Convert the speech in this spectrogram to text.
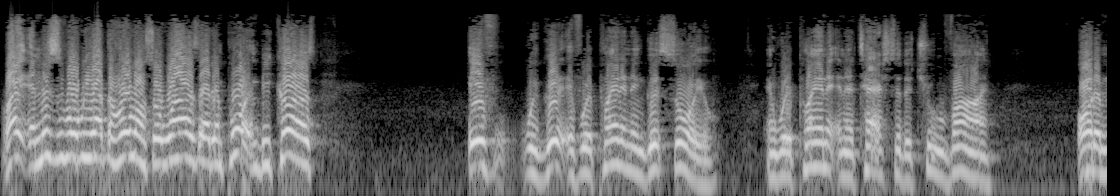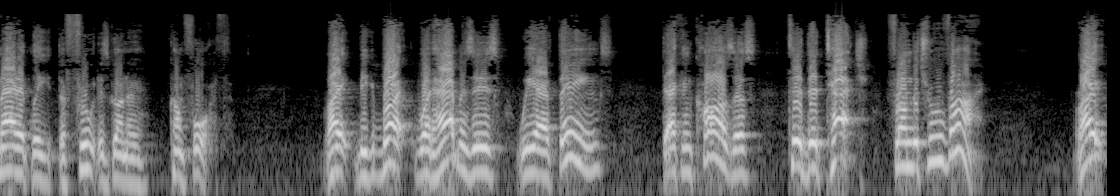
Right? And this is what we have to hold on. So why is that important? Because if we're good, if we're planted in good soil and we're planted and attached to the true vine, automatically the fruit is going to come forth. Right? But what happens is we have things that can cause us to detach from the true vine. Right?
